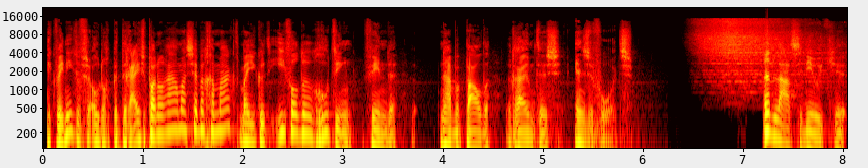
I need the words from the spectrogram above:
Ik weet niet of ze ook nog bedrijfspanorama's hebben gemaakt, maar je kunt in ieder geval de routing vinden naar bepaalde ruimtes enzovoorts. Het laatste nieuwtje.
